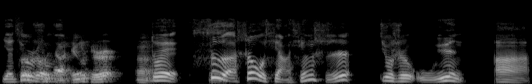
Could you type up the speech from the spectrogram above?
也就是说，想行识，嗯，对，色受想行识就是五蕴啊，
